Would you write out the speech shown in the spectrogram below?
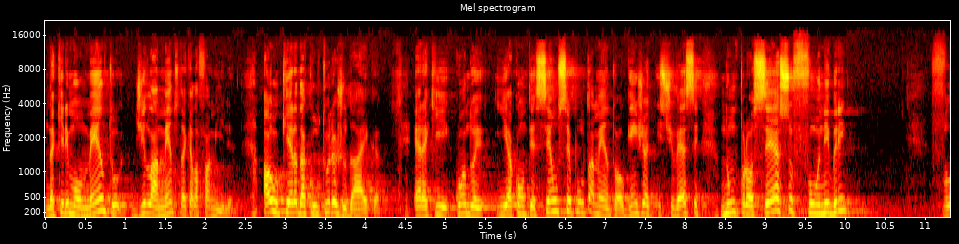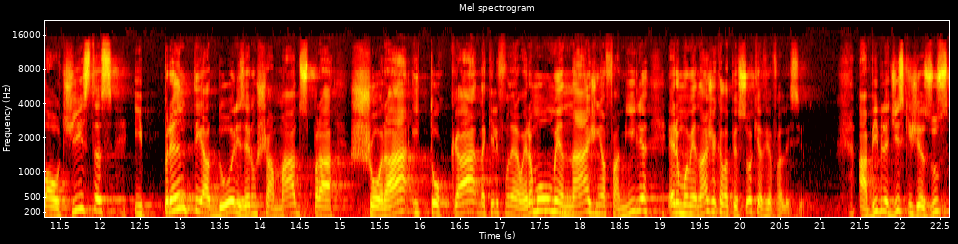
naquele momento de lamento daquela família. Algo que era da cultura judaica era que quando ia acontecer um sepultamento, alguém já estivesse num processo fúnebre, flautistas e pranteadores eram chamados para chorar e tocar naquele funeral. Era uma homenagem à família, era uma homenagem àquela pessoa que havia falecido. A Bíblia diz que Jesus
